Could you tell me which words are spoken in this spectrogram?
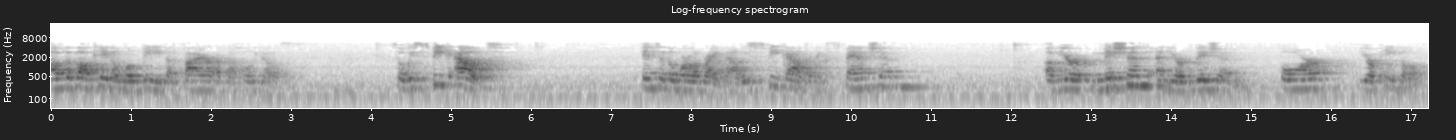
of the volcano will be the fire of the Holy Ghost. So we speak out into the world right now. We speak out an expansion of your mission and your vision for your people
